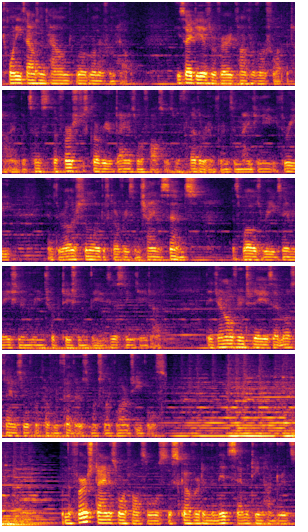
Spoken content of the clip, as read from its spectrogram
20,000 pound roadrunner from hell. These ideas were very controversial at the time, but since the first discovery of dinosaur fossils with feather imprints in 1983, and through other similar discoveries in China since, as well as re-examination and reinterpretation of the existing data, the general view today is that most dinosaurs were covered in feathers, much like large eagles. When the first dinosaur fossil was discovered in the mid 1700s,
